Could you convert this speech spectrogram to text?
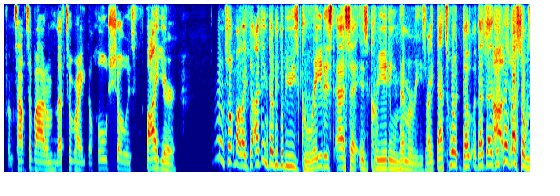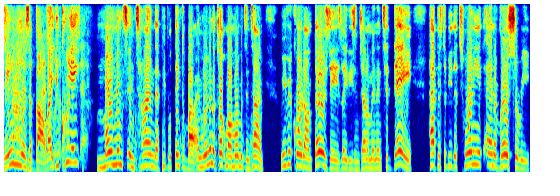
from top to bottom, left to right, the whole show is fire. Want to talk about like I think WWE's greatest asset is creating memories, right? That's what that, that, that's what WrestleMania is about, That's right? You create moments in time that people think about, and we're going to talk about moments in time. We record on Thursdays, ladies and gentlemen, and today happens to be the 20th anniversary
